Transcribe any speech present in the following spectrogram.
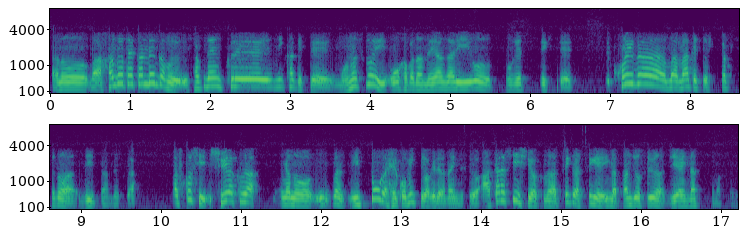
あのまあ、半導体関連株、昨年暮れにかけて、ものすごい大幅な値上がりを遂げてきて、これが、まあ、マーケットを引っ張ってきたのは事実なんですが、まあ、少し主役が、あのまあ、一方がへこみってわけではないんですけど、新しい主役が次から次へ今誕生するような時代になってきてますので、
